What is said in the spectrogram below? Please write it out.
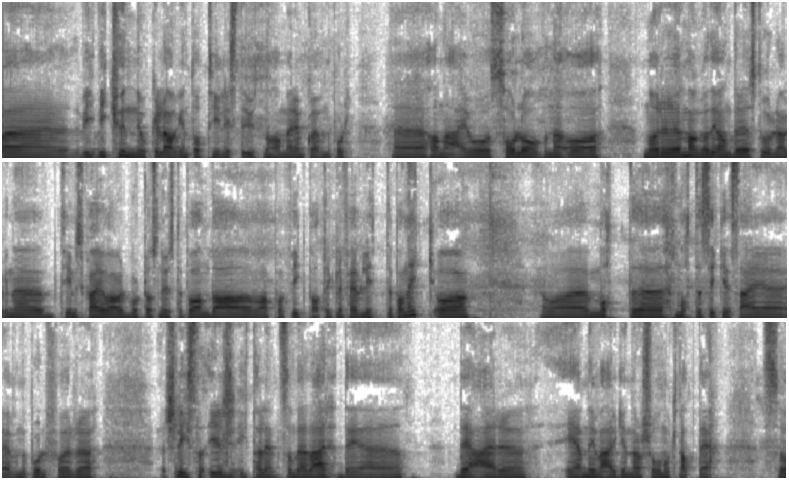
uh, vi, vi, kunne jo ikke lage en topp ti-liste uten å ha med Remco Evenepool. Uh, han er jo så lovende, og når mange av de andre storlagene Team Sky var vel borte og snuste på han, da på, fikk Patrick Lefebvre litt panikk. Og, og måtte, måtte, sikre seg Evenepool for et slikt slik talent som det der. Det, det er én i hver generasjon, og knapt det. Så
